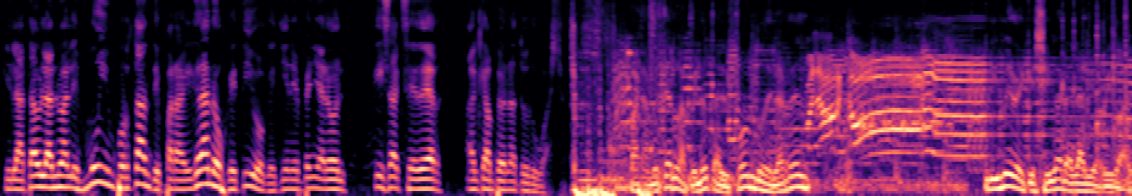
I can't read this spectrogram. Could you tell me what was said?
que la tabla anual es muy importante para el gran objetivo que tiene Peñarol, que es acceder al campeonato uruguayo. Para meter la pelota al fondo de la red, primero hay que llegar al área rival.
